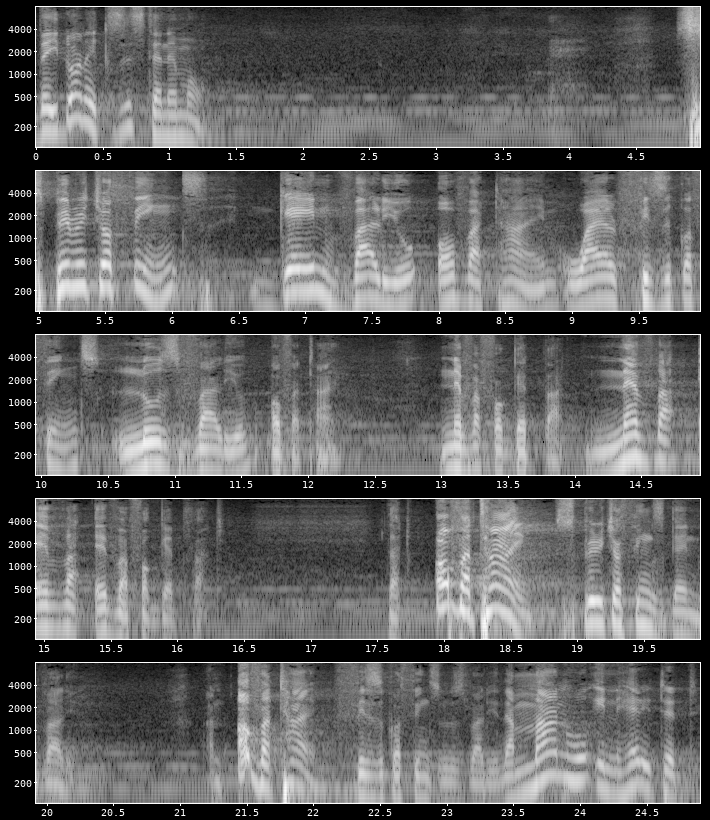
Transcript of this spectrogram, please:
They don't exist anymore. Spiritual things gain value over time while physical things lose value over time. Never forget that. Never, ever, ever forget that. That over time, spiritual things gain value. And over time, physical things lose value. The man who inherited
